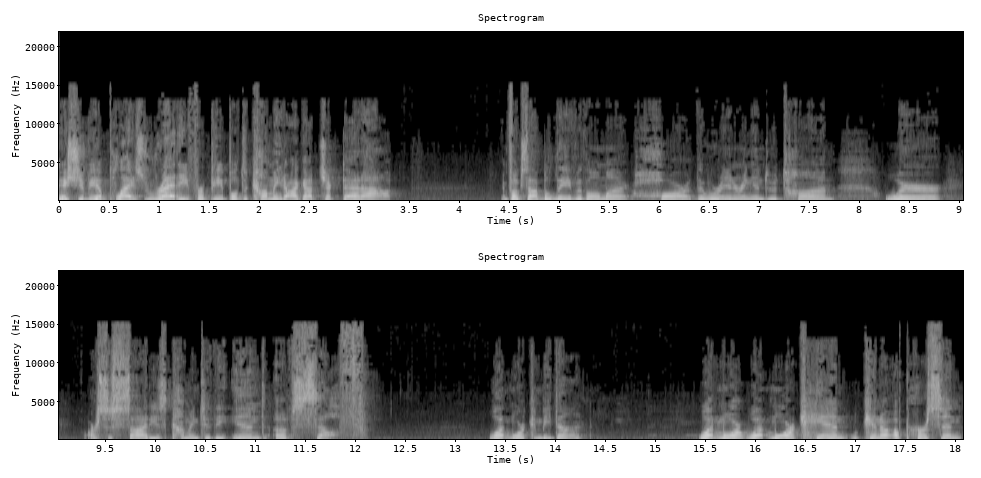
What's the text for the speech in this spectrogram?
It should be a place ready for people to come here. I got to check that out. And, folks, I believe with all my heart that we're entering into a time where our society is coming to the end of self. What more can be done? What more, what more can, can a, a person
